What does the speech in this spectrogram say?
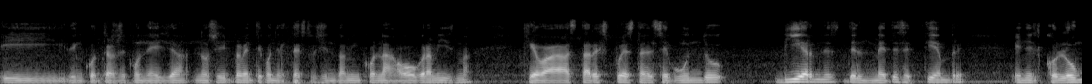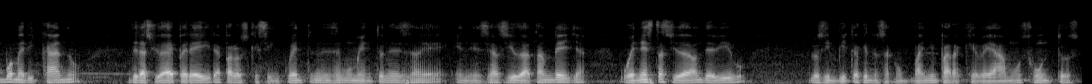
y de encontrarse con ella, no simplemente con el texto, sino también con la obra misma, que va a estar expuesta el segundo viernes del mes de septiembre en el Colombo Americano de la ciudad de Pereira, para los que se encuentren en ese momento en esa, en esa ciudad tan bella o en esta ciudad donde vivo, los invito a que nos acompañen para que veamos juntos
